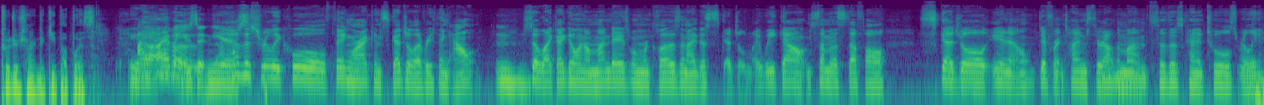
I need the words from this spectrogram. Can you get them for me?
Twitter's hard to keep up with. Yeah, I, have haven't a- used it in years. I have this really cool thing where I can schedule everything out. Mm-hmm. So, like, I go in on Mondays when we're closed, and I just schedule my week out, and some of the stuff I'll schedule, you know, different times throughout Mm-hmm. the month. So those kind of tools really,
